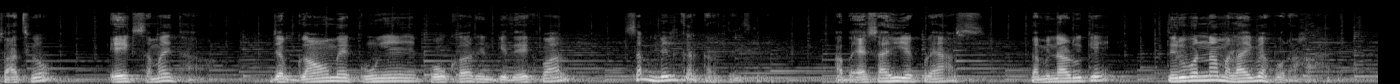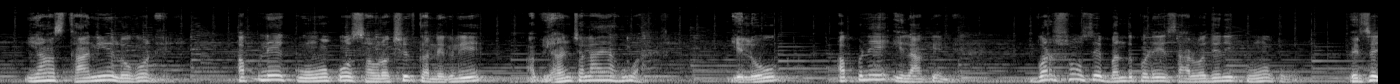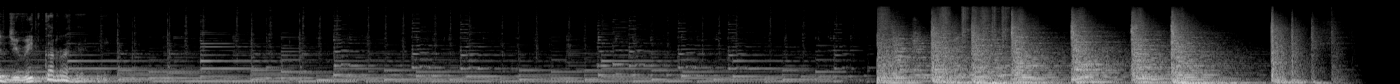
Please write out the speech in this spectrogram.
साथियों, एक समय था जब गाँव में कुएँ, पोखर, इनकी देखभाल सब मिलकर करते थे। अब ऐसा ही एक प्रयास तमिलनाडु के तिरुवन्नामलाई में हो रहा है। यहाँ स्थानीय लोगों ने अपने कुओं को संरक्षित करने के लिए अभियान चलाया हुआ है। ये लोग अपने इलाके में वर्षों से बंद पड़े सार्वजनिक कुओं को फिर से जीवित कर रहे हैं।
